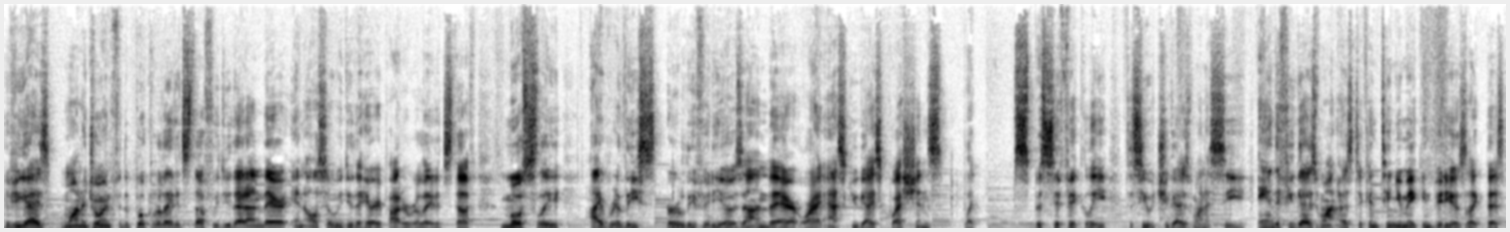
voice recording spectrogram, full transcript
if you guys want to join for the book related stuff, we do that on there. And also we do the Harry Potter related stuff. Mostly I release early videos on there or I ask you guys questions like specifically to see what you guys want to see. And if you guys want us to continue making videos like this,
